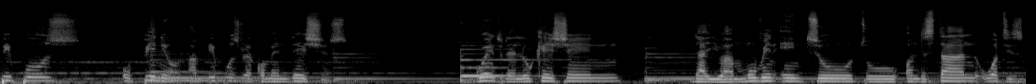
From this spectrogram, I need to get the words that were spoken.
people's opinion and people's recommendations. Going to the location that you are moving into to understand what is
